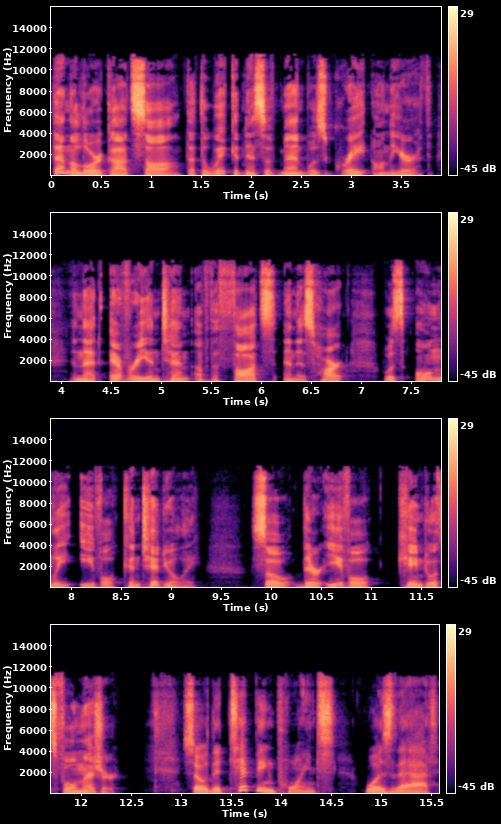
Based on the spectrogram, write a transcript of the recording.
Then the Lord God saw that the wickedness of men was great on the earth, and that every intent of the thoughts in his heart was only evil continually. So their evil came to its full measure. So the tipping point was that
